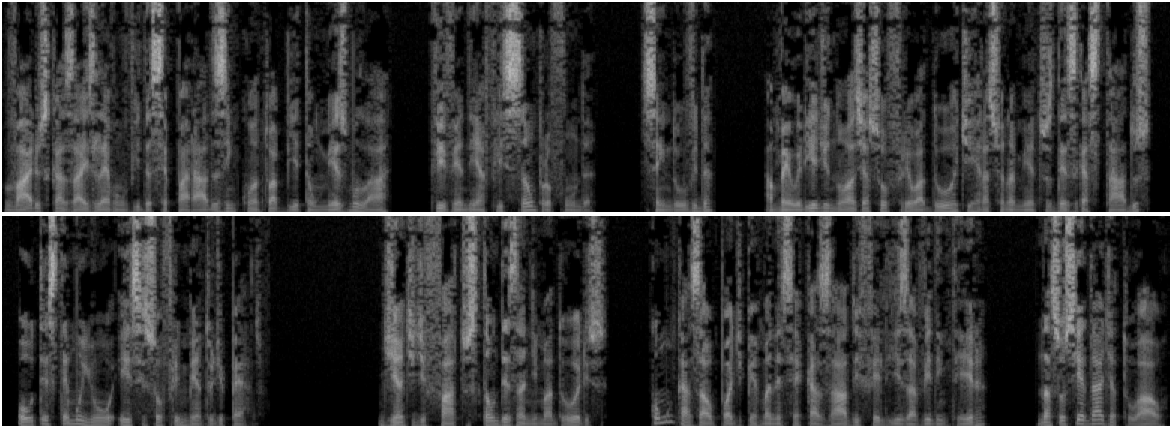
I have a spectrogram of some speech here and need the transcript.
Vários casais levam vidas separadas enquanto habitam o mesmo lar, vivendo em aflição profunda. Sem dúvida, a maioria de nós já sofreu a dor de relacionamentos desgastados ou testemunhou esse sofrimento de perto. Diante de fatos tão desanimadores, como um casal pode permanecer casado e feliz a vida inteira? Na sociedade atual,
